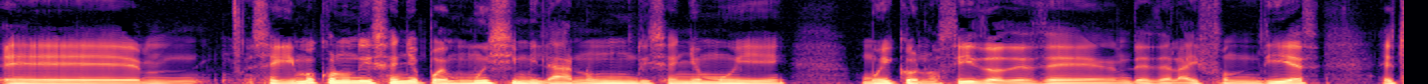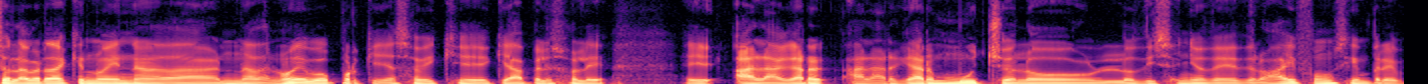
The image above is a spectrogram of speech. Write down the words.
eh, seguimos con un diseño pues muy similar, un diseño muy, muy conocido desde, desde el iPhone 10. Esto la verdad que no es nada, nada nuevo, porque ya sabéis que, Apple suele eh, alargar, mucho los diseños de, los iPhones, siempre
